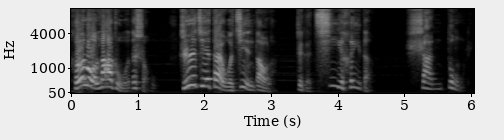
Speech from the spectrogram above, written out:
何洛拉住我的手，直接带我进到了这个漆黑的山洞里。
